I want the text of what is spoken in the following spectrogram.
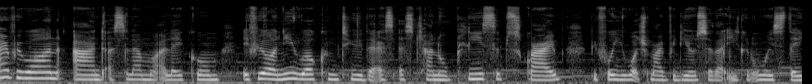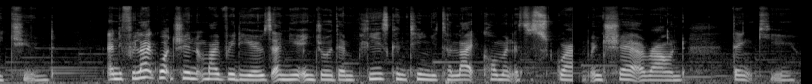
Hi everyone and assalamu alaikum. If you are new, welcome to the SS channel. Please subscribe before you watch my videos so that you can always stay tuned. And if you like watching my videos and you enjoy them, please continue to like, comment and subscribe and share around. Thank you.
